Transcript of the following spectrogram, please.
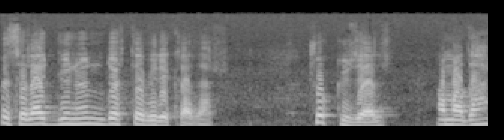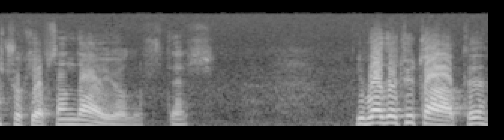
Mesela günün dörtte biri kadar. Çok güzel ama daha çok yapsan daha iyi olur der. İbadetü taatı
